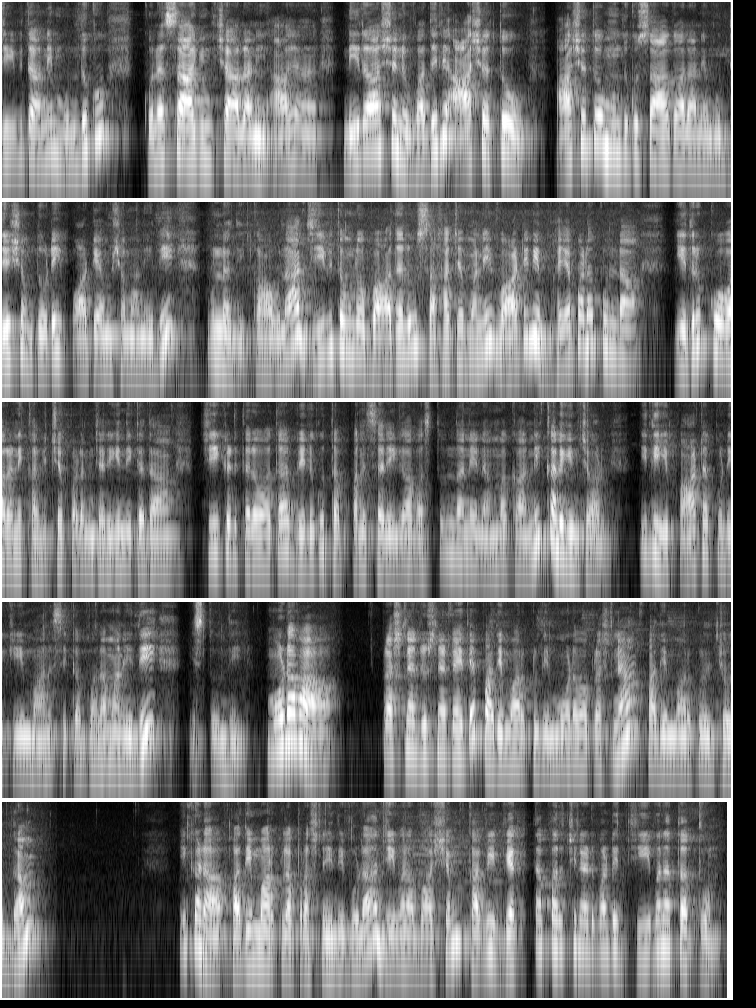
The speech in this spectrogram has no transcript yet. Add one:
జీవితాన్ని ముందుకు కొనసాగించాలని ఆ నిరాశను వదిలి ఆశతో ఆశతో ముందుకు సాగాలనే ఉద్దేశంతో ఈ పాఠ్యాంశం అనేది ఉన్నది. కావున జీవితంలో బాధలు సహజమని వాటిని భయపడకుండా ఎదుర్కోవాలని కవి చెప్పడం జరిగింది కదా. చీకటి తర్వాత వెలుగు తప్పనిసరిగా వస్తుందనే నమ్మకాన్ని కలిగించాడు. ఇది పాఠకుడికి మానసిక బలం అనేది ఇస్తుంది. మూడవ ప్రశ్న చూసినట్లయితే పది మార్కులది. మూడవ ప్రశ్న పది మార్కులు చూద్దాం. ఇక్కడ పది మార్కుల ప్రశ్న ఇది కూడా. జీవన భాష్యం కవి వ్యక్తపరిచినటువంటి జీవన తత్వం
